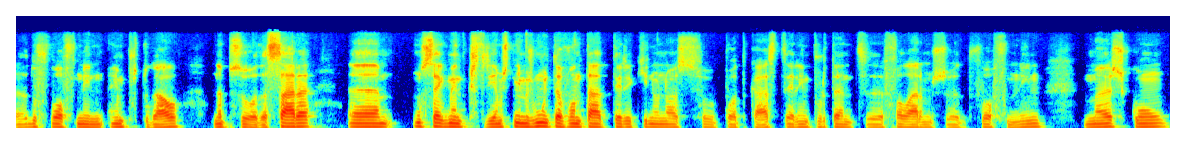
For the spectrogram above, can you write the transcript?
uh, do futebol feminino em Portugal, na pessoa da Sara. Uh, um segmento que estreamos, tínhamos muita vontade de ter aqui no nosso podcast. Era importante falarmos de futebol feminino, mas com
